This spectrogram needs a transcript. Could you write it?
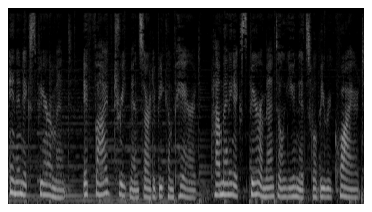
In an experiment, if five treatments are to be compared, how many experimental units will be required?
